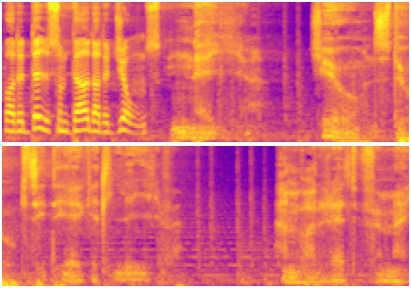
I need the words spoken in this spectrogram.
Var det du som dödade Jones? Nej. Jones tog sitt eget liv. Han var rädd för mig.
